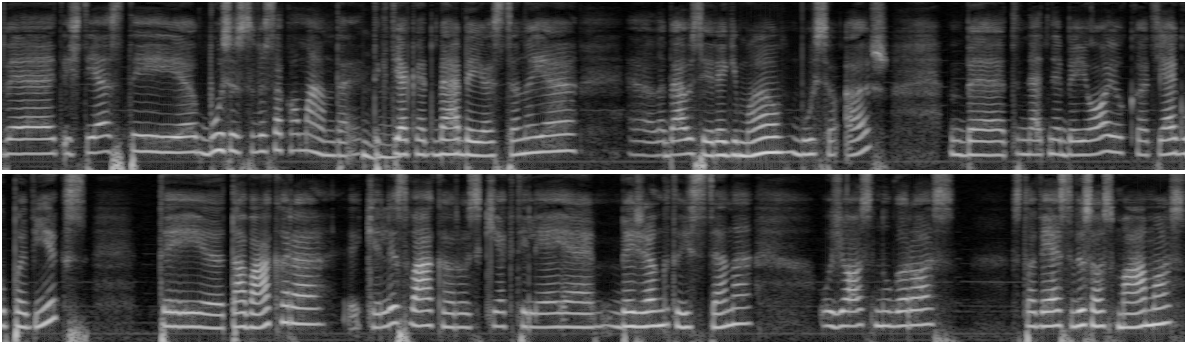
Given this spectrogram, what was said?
bet iš ties tai būsiu su visa komanda. Mhm. Tik tiek, kad be abejo scenoje E, labiausiai regima būsiu aš, bet net nebejoju, kad jeigu pavyks, tai tą vakarą, kelis vakarus, kiek tylėję bežengtų į sceną, už jos nugaros stovės visos mamos,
